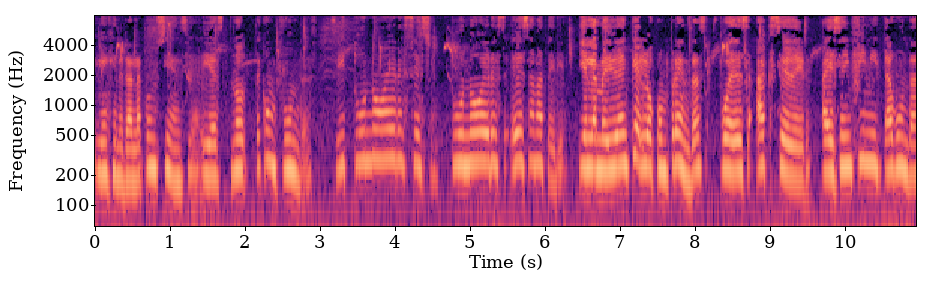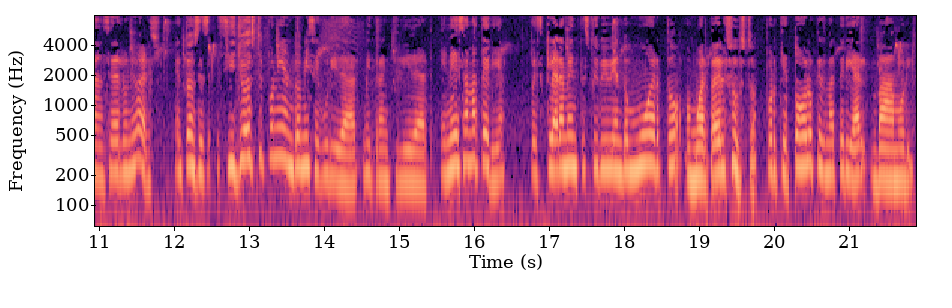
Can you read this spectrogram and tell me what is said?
y en general la conciencia y es no te confundas, ¿sí? Tú no eres eso, tú no eres esa materia. Y en la medida en que lo comprendas, puedes acceder a esa infinita abundancia del universo. Entonces, si yo estoy poniendo mi seguridad, mi tranquilidad en esa materia, pues claramente estoy viviendo muerto o muerta del susto, porque todo lo que es material va a morir.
